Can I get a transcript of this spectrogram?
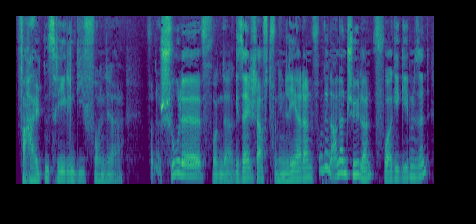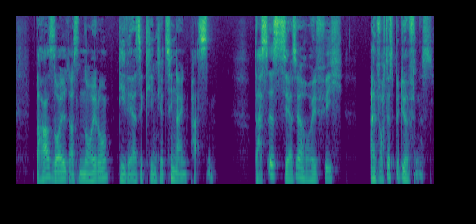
Verhaltensregeln, die von der von der Schule, von der Gesellschaft, von den Lehrern, von den anderen Schülern vorgegeben sind. Da soll das neurodiverse Kind jetzt hineinpassen. Das ist sehr, sehr häufig einfach das Bedürfnis.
